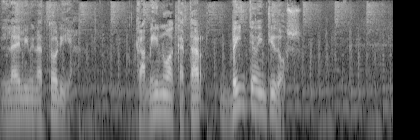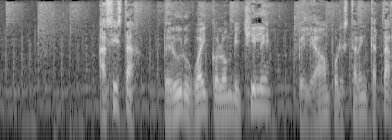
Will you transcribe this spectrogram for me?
la eliminatoria Camino a Qatar 2022. Así está, Perú, Uruguay, Colombia y Chile peleaban por estar en Qatar,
